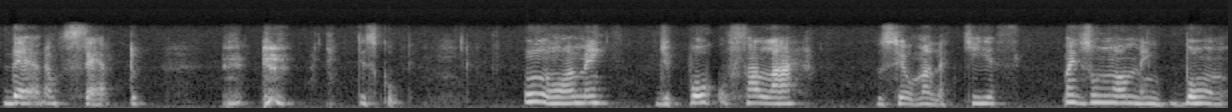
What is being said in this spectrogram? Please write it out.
deram certo. Desculpe. Um homem de pouco falar, o seu Malaquias, mas um homem bom,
